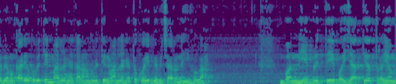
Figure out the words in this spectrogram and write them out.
अभी हम कार्यों को भी तीन मान लेंगे, कारणों को भी तीन मान लेंगे तो कोई व्यविचार नहीं होगा। बन्ही वृत्ति वैजातीय त्रयम।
